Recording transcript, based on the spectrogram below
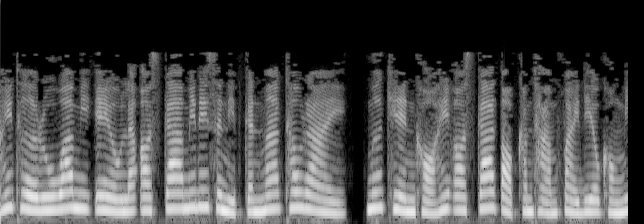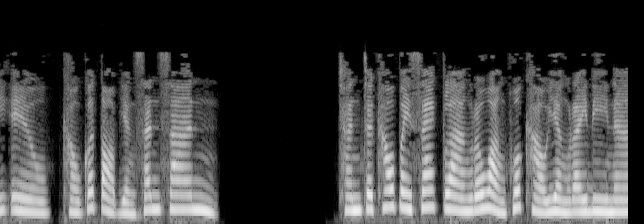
ให้เธอรู้ว่ามิเอลและออสการ์ไม่ได้สนิทกันมากเท่าไหร่ เมื่อเคนขอให้ออสการ์ตอบคำถามฝ่ายเดียวของมิเอล เขาก็ตอบอย่างสั้นๆ ฉันจะเข้าไปแทรกกลางระหว่างพวกเขาอย่างไรดีนะ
